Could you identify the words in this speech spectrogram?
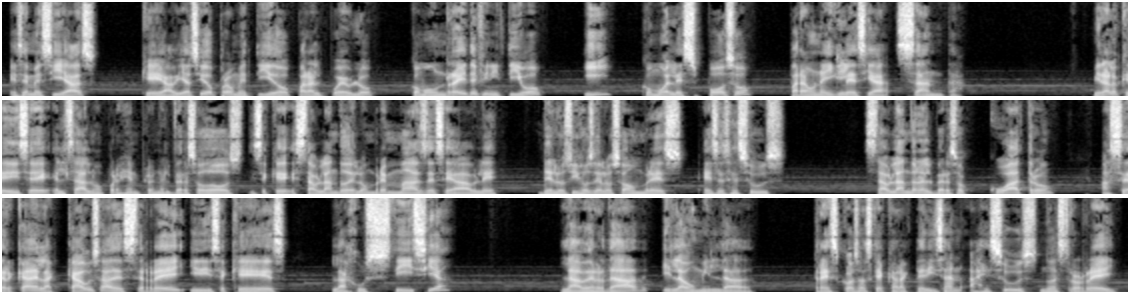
ese Mesías que había sido prometido para el pueblo como un rey definitivo y como el esposo para una iglesia santa. Mira lo que dice el Salmo, por ejemplo, en el verso 2, dice que está hablando del hombre más deseable de los hijos de los hombres, ese es Jesús. Está hablando en el verso 4 acerca de la causa de este rey y dice que es la justicia, la verdad y la humildad. Tres cosas que caracterizan a Jesús, nuestro rey.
